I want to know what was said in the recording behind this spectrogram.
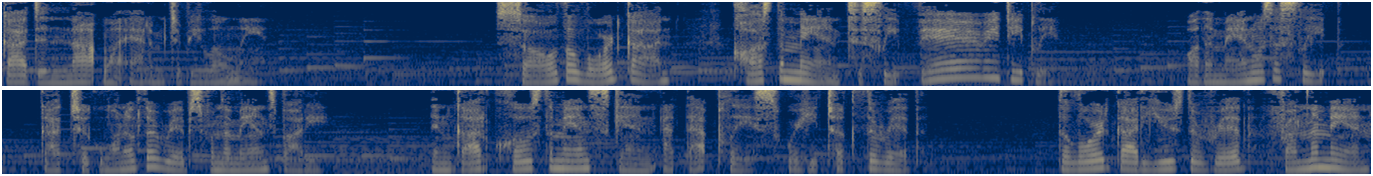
God did not want Adam to be lonely. So the Lord God caused the man to sleep very deeply. While the man was asleep, God took one of the ribs from the man's body. Then God closed the man's skin at that place where he took the rib. The Lord God used the rib from the man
